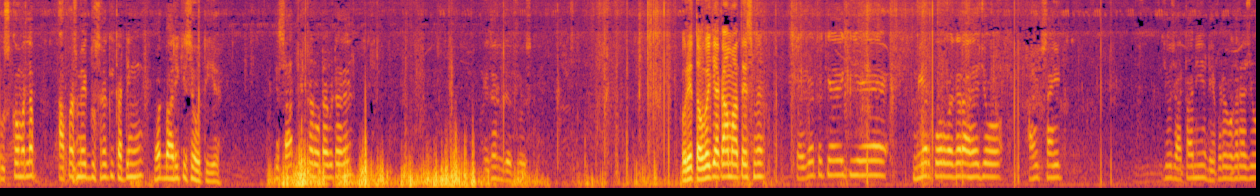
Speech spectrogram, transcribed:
उसको मतलब आपस में एक दूसरे की कटिंग बहुत बारीकी से होती है। ये सात फीट का रोटावेटर है। इधर देख लो इसको। और ये तवे क्या काम आते हैं इसमें? तवे तो क्या है कि ये नियर कोर वगैरह है जो आउट साइड जो जाता नहीं है ढेपड़े वगैरह जो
